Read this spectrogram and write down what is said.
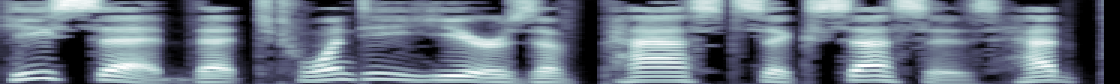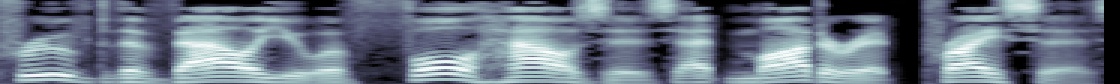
He said that 20 years of past successes had proved the value of full houses at moderate prices.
